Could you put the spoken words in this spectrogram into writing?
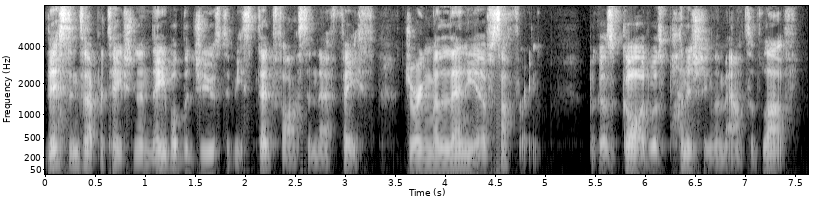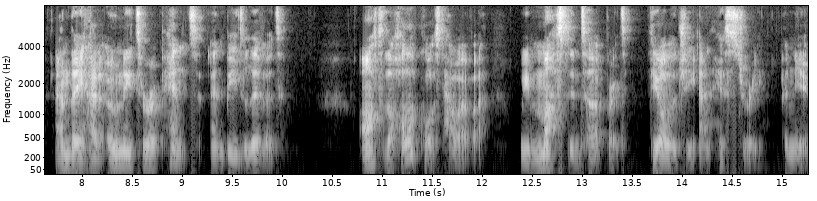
This interpretation enabled the Jews to be steadfast in their faith during millennia of suffering, because God was punishing them out of love, and they had only to repent and be delivered. After the Holocaust, however, we must interpret theology and history anew.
